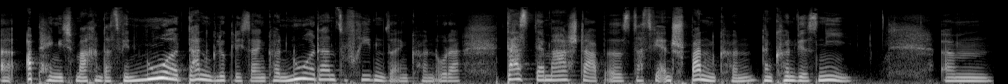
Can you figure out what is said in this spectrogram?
äh, abhängig machen, dass wir nur dann glücklich sein können, nur dann zufrieden sein können oder das der Maßstab ist, dass wir entspannen können, dann können wir es nie. Ähm,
